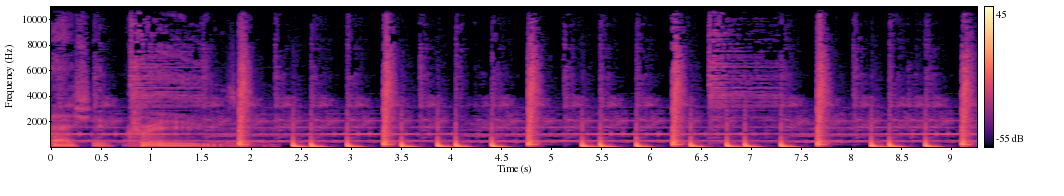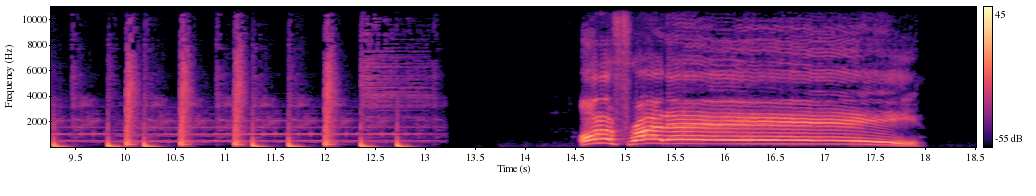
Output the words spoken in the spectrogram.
That shit crazy. on a Friday.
